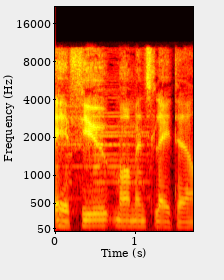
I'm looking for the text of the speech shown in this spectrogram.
A few moments later.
